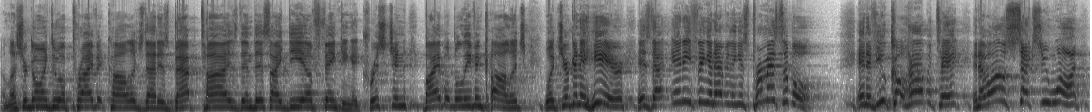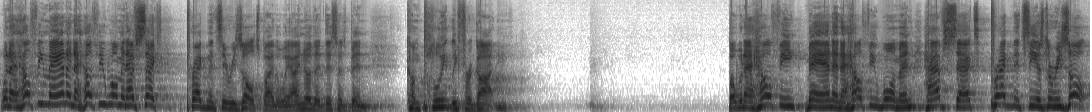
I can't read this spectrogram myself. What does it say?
Unless you're going to a private college that is baptized in this idea of thinking, a Christian Bible believing college, what you're going to hear is that anything and everything is permissible. And if you cohabitate and have all the sex you want, when a healthy man and a healthy woman have sex, pregnancy results, by the way. I know that this has been completely forgotten. But when a healthy man and a healthy woman have sex, pregnancy is the result.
